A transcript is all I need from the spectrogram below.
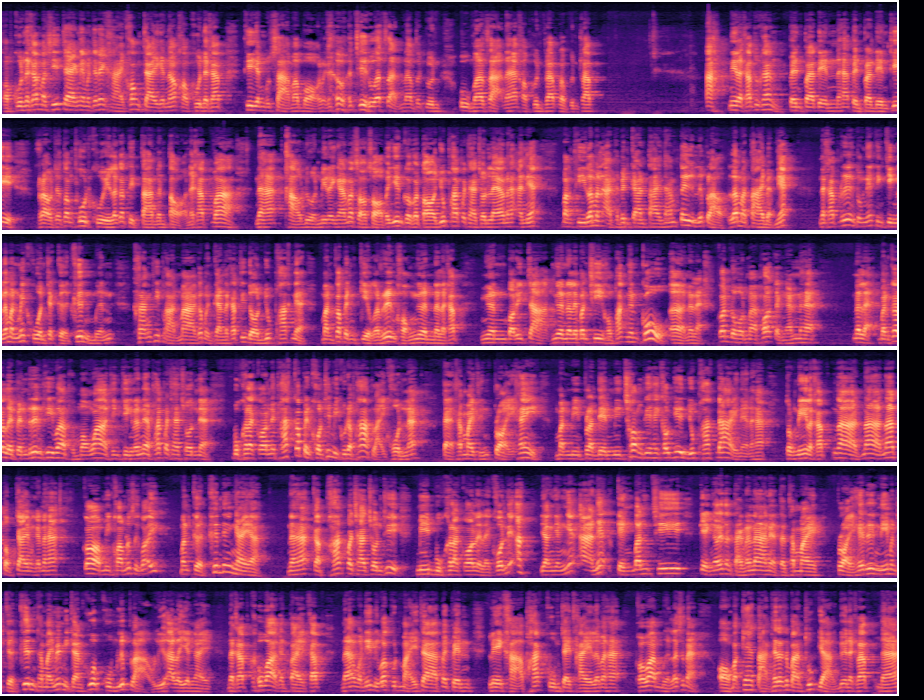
ขอบคุณนะครับ มาชี้แจงเนี่ยมันจะได้ขายข้องใจกันเนาะขอบคุณนะครับ ที่ยังอุตส่าห์มาบอกนะครับว่าชื่อวสันต์นามสกุลอุมาสะนะฮะขอบคุณครับ ขอบคุณครับอะนี่แหละครับทุกท่านเป็นประเด็นนะฮะเป็นประเด็นที่เราจะต้องพูดคุยแล้วก็ติดตามกันต่อนะครับว่านะฮะข่าวด่วนมีรายงานว่าสสไปยื่นกกตยุบพักประชาชนแล้วนะฮะอันเนี้ยบางทีแล้วมันอาจจะเป็นการตายน้ำตื้นหรือเปล่า แล้วมาตายแบบเนี้ย นะครับเรื่องตรงนี้จริง ๆ แล้วมันไม่ควรจะเกิดขึ้นเหมือนครั้งที่ผ่านมาก็เหมือนกันนะครับ ที่โดนยุบพักเนี่ยมันก็เป็นเกี่ยวกับเรื่องของเงินนั่นแหละครับ เงินบริจาคเงินอะไรบัญชีของพักเงินกู้เออนั่นแหละ ก็โดนมาเพราะจากนั้นนะฮะนั่นแหละ มันก็เลยเป็นเรื่องที่ว่าผมมองว่าจริง ๆ แล้วเนี่ยพักประชาชนเนี่ยบุคลากรในพักก็เป็นคนที่มีคุณภาพหลายคนนะแต่ทำไมถึงปล่อยให้มันมีประเด็นมีช่องที่ให้เขายื่นยุบพักได้เนี่ยนะฮะตรงนี้แหละครับน่าน่าน่าตกใจเหมือนกันนะฮะ ก็มีความรู้สึกว่าเอ๊ะมันเกิดขึ้นได้ไงอะนะฮะกับพักประชาชนที่มีบุคลากรหลาย ๆ คนเนี่ยอะอย่างอย่างเงี้ยอ่าเนี้ยเก่งบัญชีเก่งอะไรต่างๆ นานาเนี่ย แต่ทำไมปล่อยให้เรื่องนี้มันเกิดขึ้นทำไมไม่มีการควบคุมหรือเปล่าหรืออะไรยังไงนะครับ ก็ว่ากันไปครับนะวันนี้หรือว่าคุณไหมจะไปเป็นเลขาพักภูมิใจไทยแล้วไหมฮะ เพราะว่าเหมือนลักษณะออกมาแก้ต่างให้รัฐบาลทุกอย่างด้วยนะครับนะ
